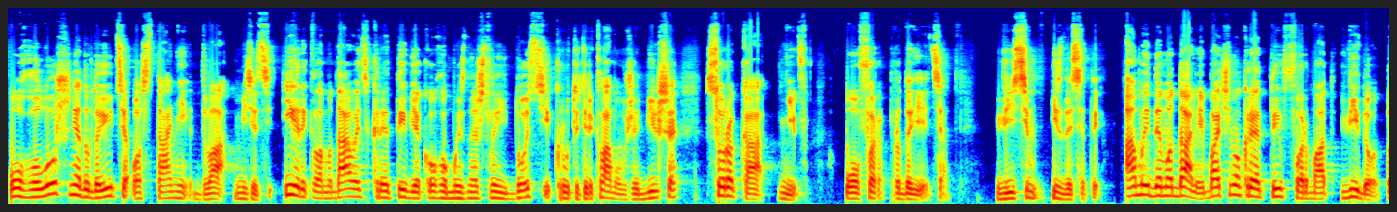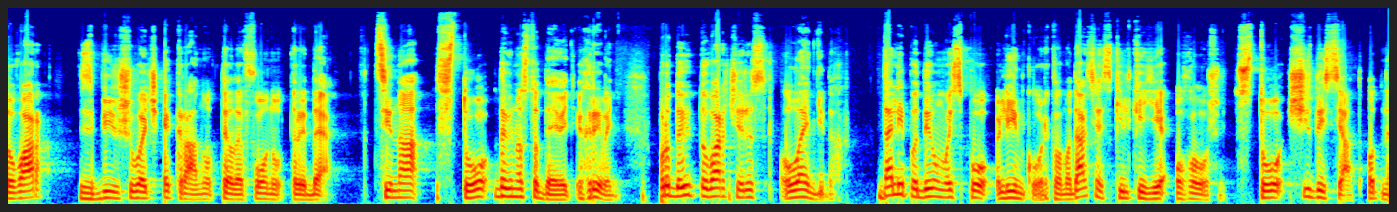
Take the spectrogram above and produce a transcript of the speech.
Оголошення додаються останні два місяці. І рекламодавець, креатив, якого ми знайшли й досі, крутить рекламу вже більше 40 днів. Офер продається 8 із 10. А ми йдемо далі. Бачимо креатив формат відео, товар, збільшувач екрану телефону 3D. Ціна 199 гривень. Продають товар через лендінг. Далі подивимось по лінку рекламодавця, скільки є оголошень: 161.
